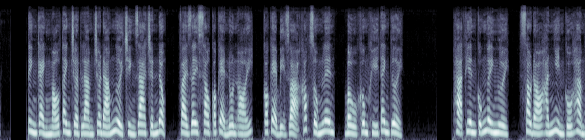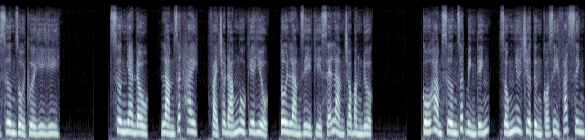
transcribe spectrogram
Tình cảnh máu tanh chợt làm cho đám người trình ra chấn động, vài giây sau có kẻ nôn ói, có kẻ bị dọa khóc giống lên, bầu không khí tanh tưởi. Hạ Thiên cũng ngây người, sau đó hắn nhìn cố hàm xương rồi cười hì hì. Sương nha đầu, làm rất hay, phải cho đám ngu kia hiểu, tôi làm gì thì sẽ làm cho bằng được. Cố hàm xương rất bình tĩnh, giống như chưa từng có gì phát sinh.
